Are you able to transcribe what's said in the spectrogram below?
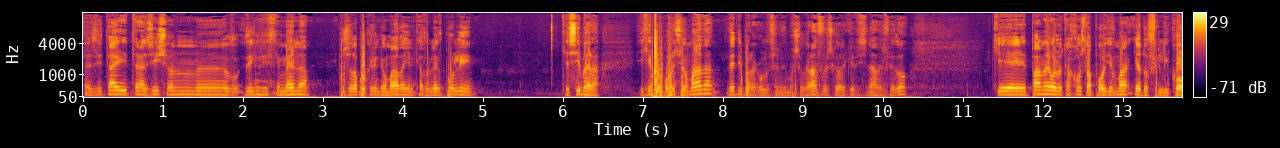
Ε, ζητάει transition, ε, δείχνει μένα πώ θα αποκρίνει η ομάδα. Γενικά δουλεύει πολύ. Και σήμερα είχε προπόνηση η ομάδα. Δεν την παρακολούθησαν οι δημοσιογράφοι, βρίσκονται αρκετοί συνάδελφοι εδώ. Και πάμε ολοταχώς το απόγευμα για το φιλικό.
